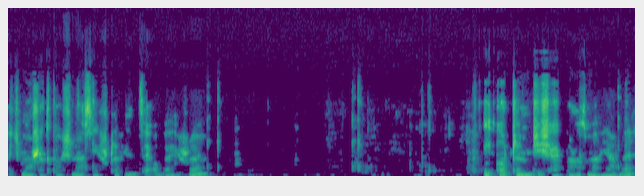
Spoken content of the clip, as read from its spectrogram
Być może ktoś nas jeszcze więcej obejrzy. I o czym dzisiaj porozmawiamy?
